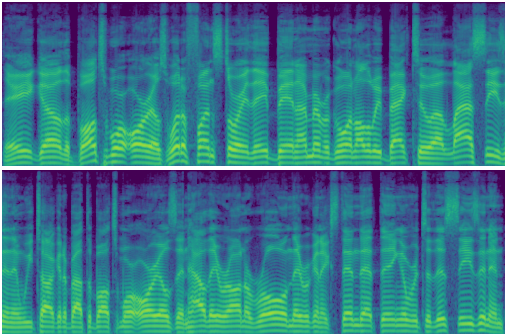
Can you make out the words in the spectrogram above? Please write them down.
There you go. The Baltimore Orioles. What a fun story they've been. I remember going all the way back to uh, last season and we talking about the Baltimore Orioles and how they were on a roll and they were going to extend that thing over to this season. And,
